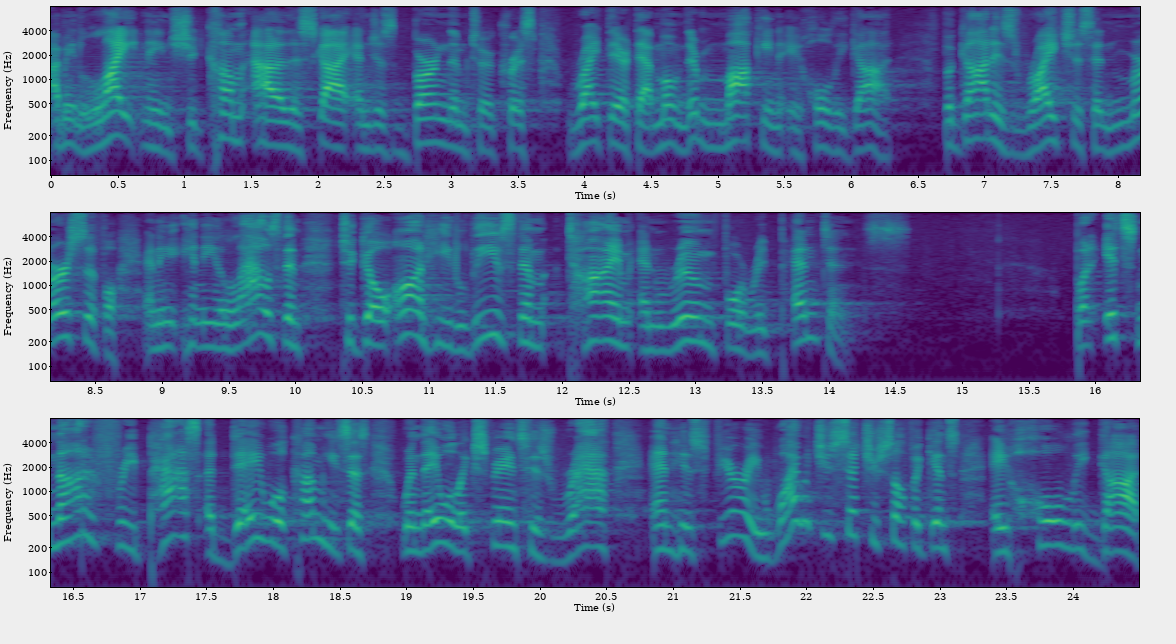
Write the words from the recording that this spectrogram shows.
I mean, lightning should come out of the sky and just burn them to a crisp right there at that moment. They're mocking a holy God. But God is righteous and merciful, and he, and he allows them to go on. He leaves them time and room for repentance. But it's not a free pass. A day will come, he says, when they will experience his wrath and his fury. Why would you set yourself against a holy God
